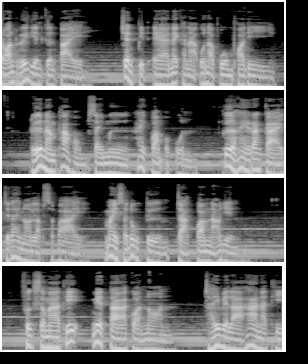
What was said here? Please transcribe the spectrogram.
ร้อนหรือเย็นเกินไป เช่น ปิดแอร์ในขณะอุณหภูมิพอดี รือนำผ้าห่มใส่มือให้ความอบอุ่น เพื่อให้ร่างกายจะได้นอนหลับสบาย ไม่สะดุ้งตื่นจากความหนาวเย็น ฝึกสมาธิเมตตาก่อนนอน ใช้เวลา5นาที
